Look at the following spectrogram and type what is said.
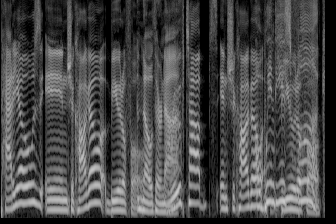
Patios in Chicago, beautiful. No, they're not. Rooftops in Chicago, Oh, windy as beautiful. fuck.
